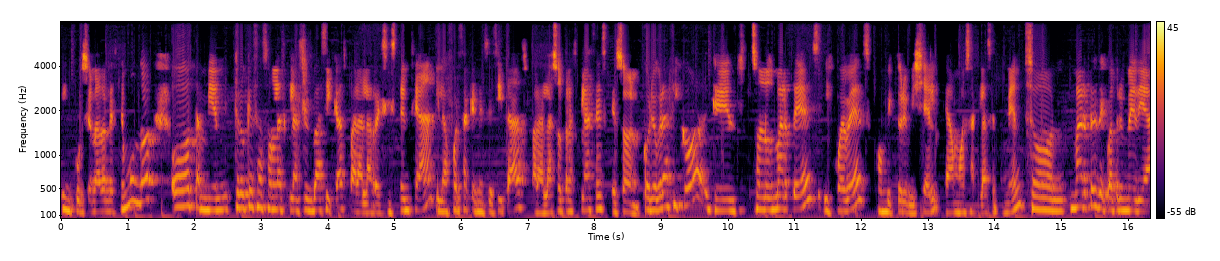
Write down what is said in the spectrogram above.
incursionado en este mundo o también creo que esas son las clases básicas para la resistencia y la fuerza que necesitas para las otras clases que son coreográfico, que son los martes y jueves con Víctor y Michelle, que amo esa clase también. Son martes de 4 y media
